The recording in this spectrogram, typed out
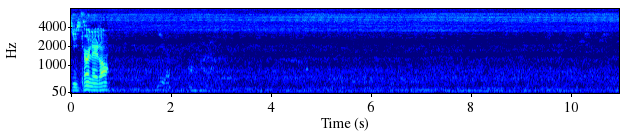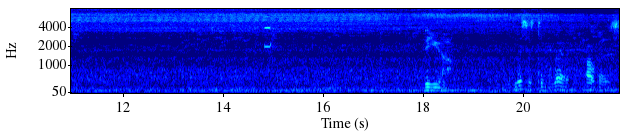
You turn it on? You? This is to the left. Oh, this.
